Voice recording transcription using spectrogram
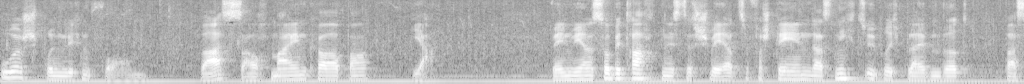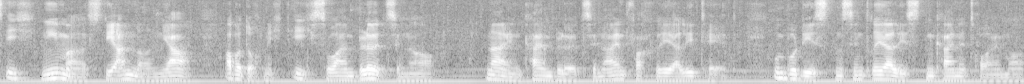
ursprünglichen Form. Was, auch mein Körper? Ja. Wenn wir es so betrachten, ist es schwer zu verstehen, dass nichts übrig bleiben wird, was ich niemals, die anderen, ja, aber doch nicht ich, so ein Blödsinn auch. Nein, kein Blödsinn, einfach Realität. Und Buddhisten sind Realisten, keine Träumer.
